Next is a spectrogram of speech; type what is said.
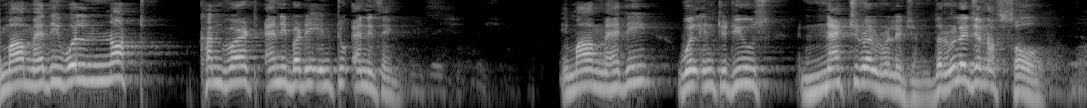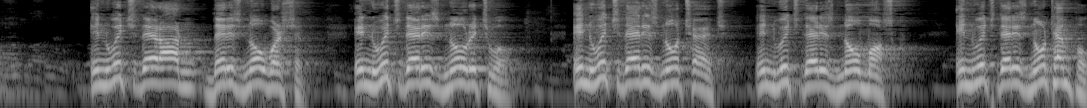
imam Mahdi will not convert imam Mahdi will introduce natural religion the religion of so hence there are there is no worship in which there is no ریچو hence there is no church hence there is no mosque hence there is no temple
